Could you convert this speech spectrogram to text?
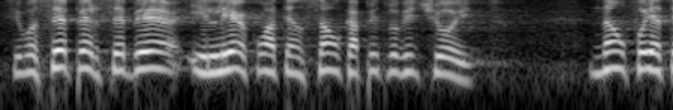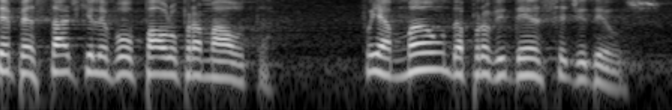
Se você perceber e ler com atenção o capítulo 28, não foi a tempestade que levou Paulo para Malta, foi a mão da providência de Deus.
